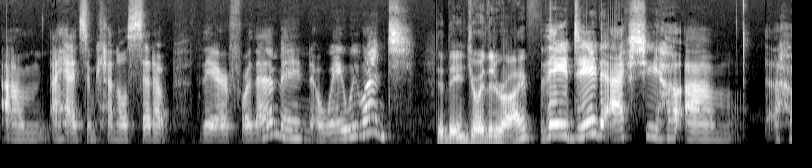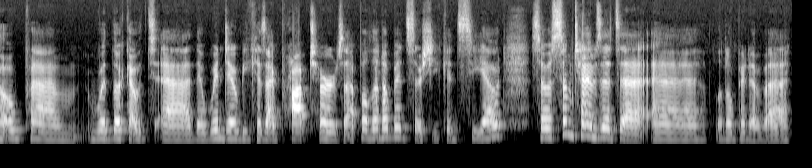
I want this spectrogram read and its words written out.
um, I had some kennels set up there for them and away we went. Did they enjoy the drive? They did actually. Um, Hope um, would look out uh, the window because I propped hers up a little bit so she could see out. So sometimes it's a, a little bit of a,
